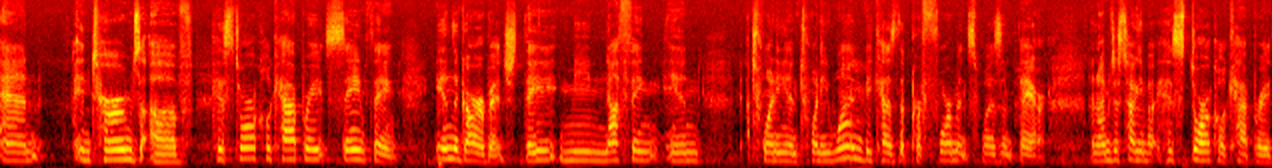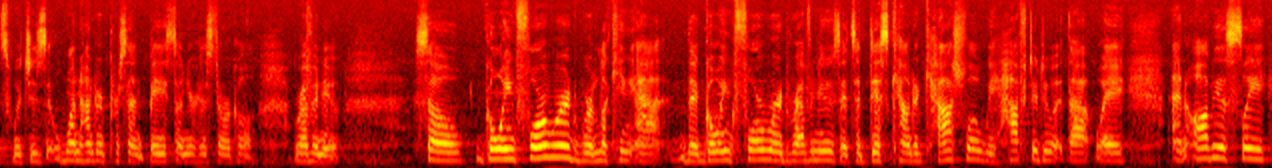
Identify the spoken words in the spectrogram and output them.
And in terms of historical cap rates, same thing. In the garbage, they mean nothing in 20 and 21 because the performance wasn't there. And I'm just talking about historical cap rates, which is 100% based on your historical revenue. So going forward, we're looking at the going forward revenues. It's a discounted cash flow. We have to do it that way. And obviously,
